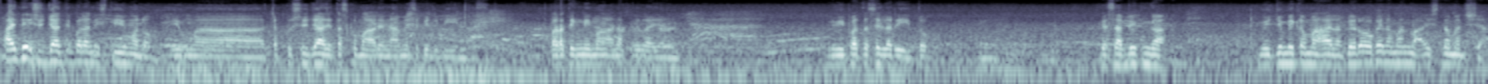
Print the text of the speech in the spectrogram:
ay di, estudyante pala ni Steve yung ano, yung uh, chapter estudyante, tapos kumari namin sa Pilipinas. Parating na yung mga anak nila yan. Lumipat na sila rito. Yun. Kaya sabi ko nga, medyo may kamahalan, pero okay naman, maayos naman siya.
